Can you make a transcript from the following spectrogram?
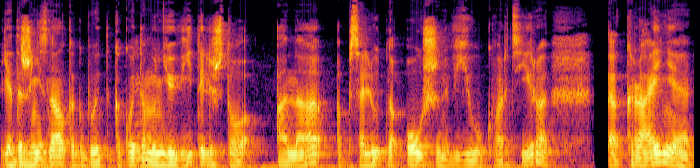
Я даже не знал, как бы, какой там mm-hmm. у нее вид или что она абсолютно ocean view квартира, э, крайняя,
